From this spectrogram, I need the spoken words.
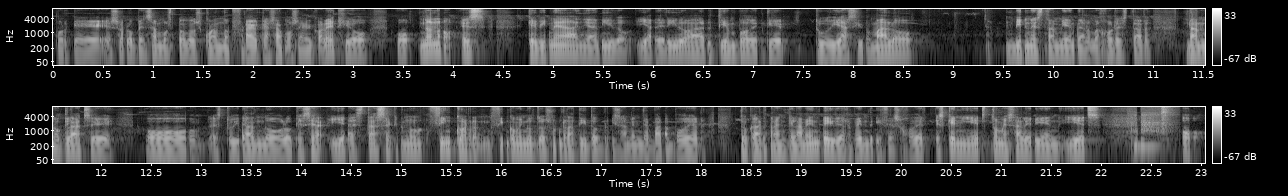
porque eso lo pensamos todos cuando fracasamos en el colegio. O, no, no, es que viene añadido y adherido al tiempo de que tu día ha sido malo, vienes también de a lo mejor estar dando clase o estudiando o lo que sea y estás sacando cinco, cinco, minutos, un ratito precisamente para poder tocar tranquilamente y de repente dices, joder, es que ni esto me sale bien y es, o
